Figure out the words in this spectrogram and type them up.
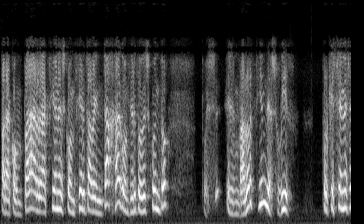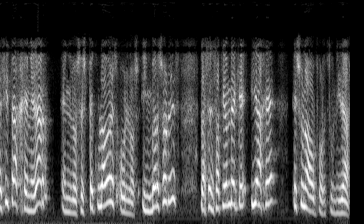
para comprar acciones con cierta ventaja, con cierto descuento, pues el valor tiende a subir, porque se necesita generar en los especuladores o en los inversores la sensación de que IAG es una oportunidad.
